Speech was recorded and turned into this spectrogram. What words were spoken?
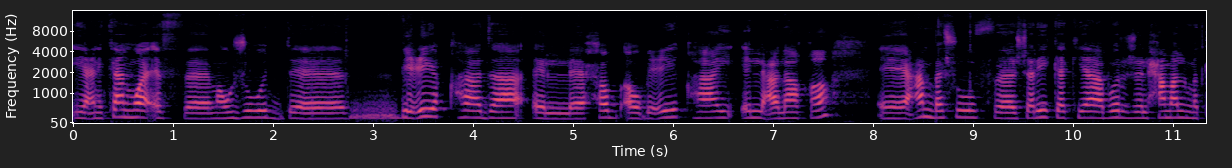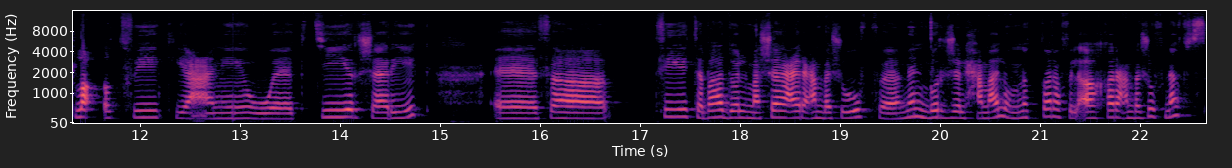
يعني كان واقف موجود بعيق هذا الحب أو بعيق هاي العلاقة. عم بشوف شريكك يا برج الحمل متلقط فيك يعني وكتير شريك. ف في تبادل مشاعر عم بشوف من برج الحمل ومن الطرف الآخر عم بشوف نفس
